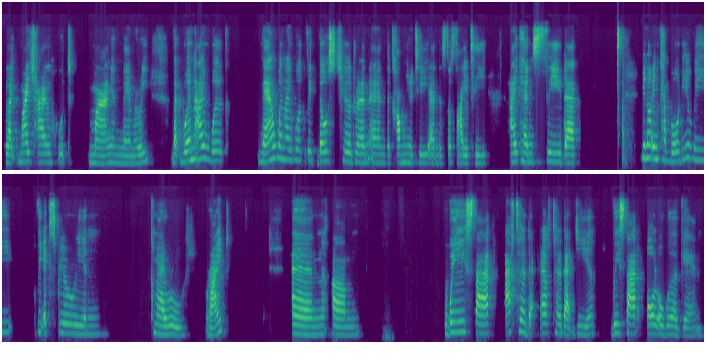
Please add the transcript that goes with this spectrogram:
like my childhood mind and memory. But when I work now, when I work with those children and the community and the society, I can see that, you know, in Cambodia, we we experience Khmer Rouge, right? And um, we start after that after that year, we start all over again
